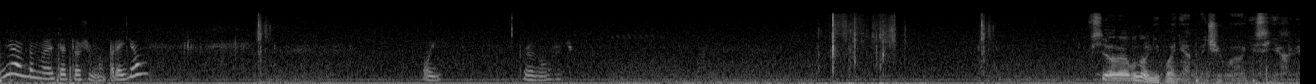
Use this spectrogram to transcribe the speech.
Я думаю, это тоже мы пройдем. Ой, продолжить. Все равно непонятно, чего они съехали.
